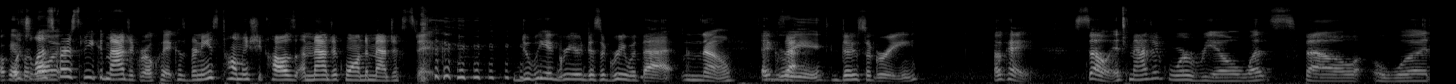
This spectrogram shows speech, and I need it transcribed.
okay, Which let's going- first speak of magic real quick, because Bernice told me she calls a magic wand a magic stick. Do we agree or disagree with that? no. Agree. Disagree. Okay. So, if magic were real, what spell would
